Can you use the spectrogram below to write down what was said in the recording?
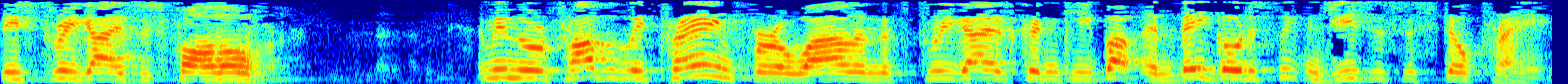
these three guys just fall over. I mean, they were probably praying for a while, and the three guys couldn't keep up, and they go to sleep, and Jesus is still praying.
